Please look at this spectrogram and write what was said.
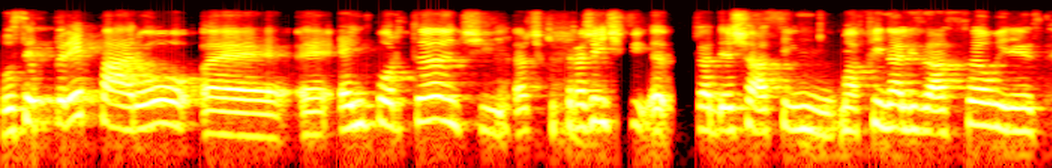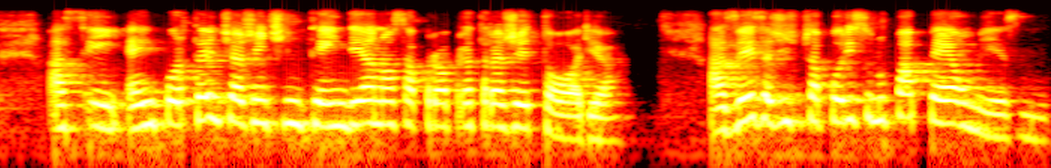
Você preparou, é, é, é importante, acho que para a gente, para deixar assim uma finalização, Inês, assim, é importante a gente entender a nossa própria trajetória. Às vezes a gente precisa pôr isso no papel mesmo.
